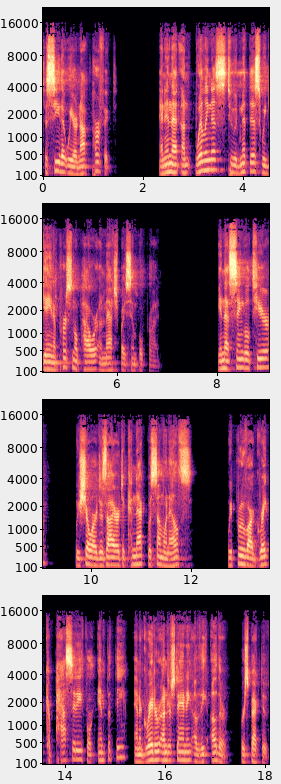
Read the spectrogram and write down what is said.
to see that we are not perfect. And in that unwillingness to admit this, we gain a personal power unmatched by simple pride. In that single tear, we show our desire to connect with someone else. We prove our great capacity for empathy and a greater understanding of the other perspective,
